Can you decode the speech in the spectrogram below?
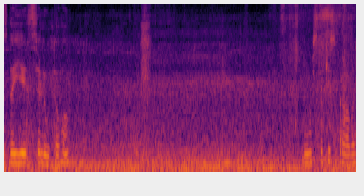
здається, лютого. Ось такі справи.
